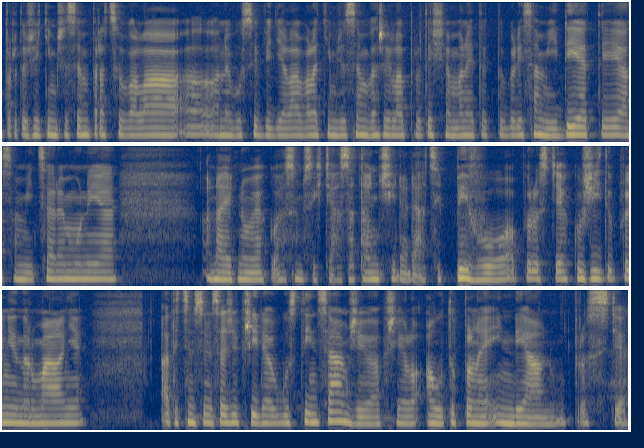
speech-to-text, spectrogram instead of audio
protože tím, že jsem pracovala eh, nebo si vydělávala tím, že jsem vařila pro ty šamany, tak to byly samý diety a samý ceremonie a najednou jako já jsem si chtěla zatančit a dát si pivo a prostě jako žít úplně normálně. A teď jsem si myslela, že přijde Augustín sám, že jo, a přijelo auto plné indiánů prostě.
